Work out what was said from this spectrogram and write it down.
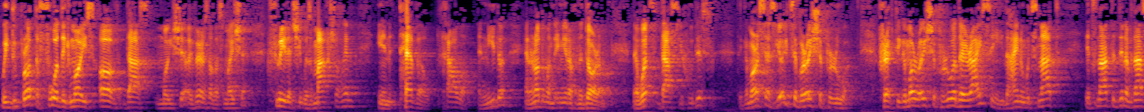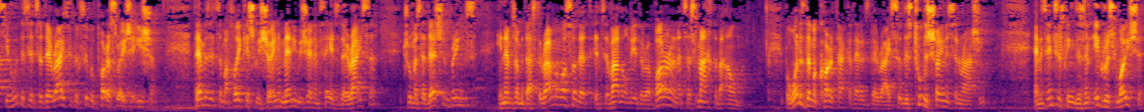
We brought the four digmois of Das Moshe, Iveres of Das Moshe, three that she was machshel him in Tevel, Chala, and Nida, and another one the Indian of Nedorim. Now what's Das Yehudis? The Gemara says, Yoitze Barisha Perua. Frek the Gemara Roisha Perua Deiraisi. The Hainu, it's not, it's not the din of Das Yehudis, it's a Deiraisi, the Chsivu Paras Roisha Isha. Them is it's a Machlekes Rishonim, many Rishonim say it's Deiraisa. Trumas Hadeshin brings, he names them Das the Rambam also, that it's Avad only the Rabbanon, and it's a Smach the Ba'alma. But what is the Makar Taka that it's Deiraisa? There's two Rishonis in Rashi, and it's interesting, there's an Igros Moshe,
